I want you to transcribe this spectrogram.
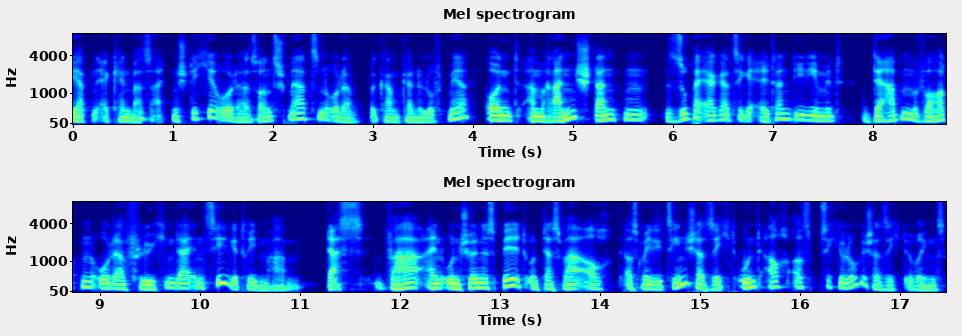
die hatten erkennbar Seitenstiche oder sonst Schmerzen oder bekamen keine Luft mehr. Und am Rand standen super ehrgeizige Eltern, die die mit derben Worten oder Flüchen da ins Ziel getrieben haben. Das war ein unschönes Bild und das war auch aus medizinischer Sicht und auch aus psychologischer Sicht übrigens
